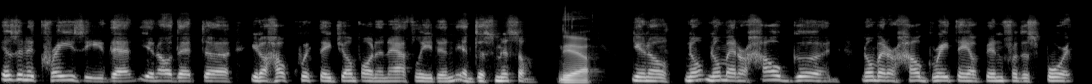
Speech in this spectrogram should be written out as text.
Isn't it crazy that you know that uh, you know how quick they jump on an athlete and, and dismiss them yeah. You know no no matter how good no matter how great they have been for the sport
